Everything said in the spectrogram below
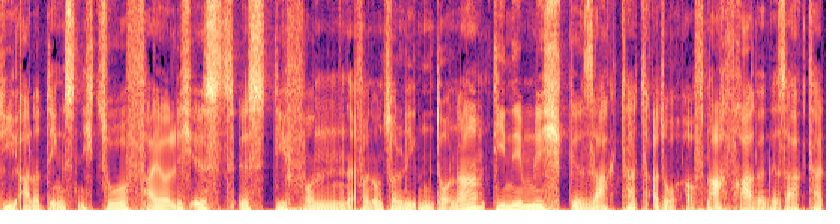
die allerdings nicht so feierlich ist, ist die von, von unserer lieben Donna, die nämlich gesagt hat, also auf Nachfrage gesagt hat,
